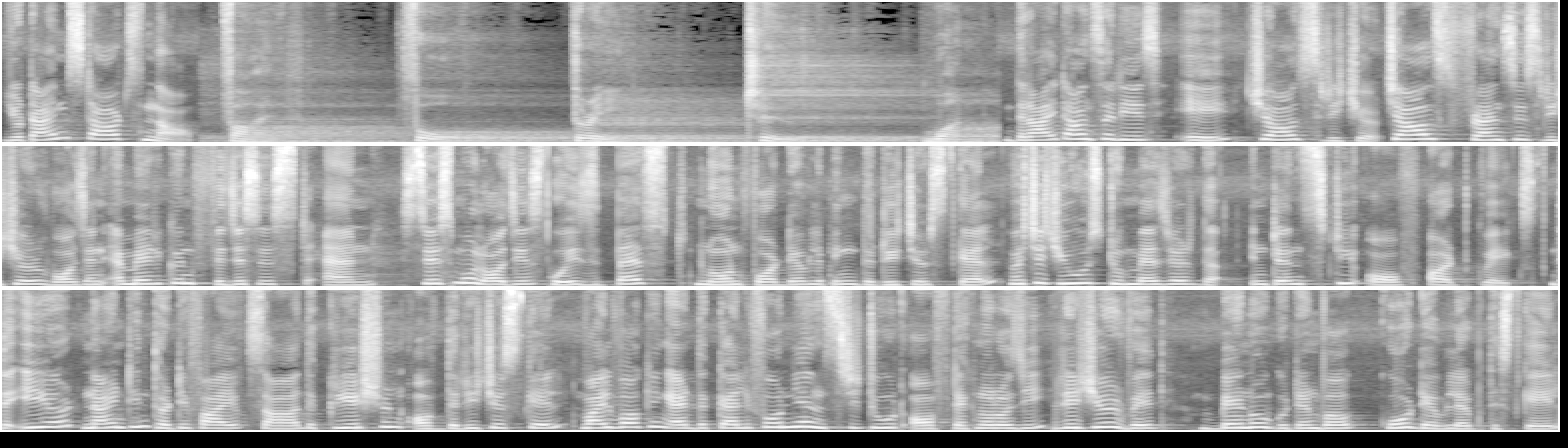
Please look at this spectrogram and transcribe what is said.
Your time starts now. Five, four, three, two, 1. The right answer is A. Charles Richter. Charles Francis Richter was an American physicist and seismologist who is best known for developing the Richter scale, which is used to measure the intensity of earthquakes. The year 1935 saw the creation of the Richter scale while working at the California Institute of Technology. Richter with Beno Gutenberg co-developed the scale,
